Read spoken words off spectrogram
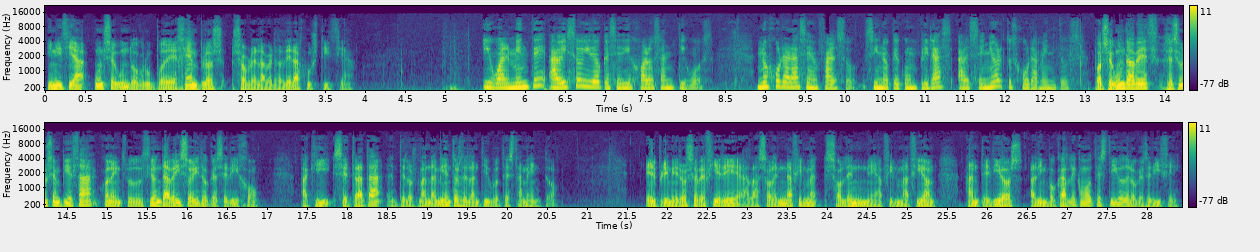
inicia un segundo grupo de ejemplos sobre la verdadera justicia. Igualmente habéis oído que se dijo a los antiguos, no jurarás en falso, sino que cumplirás al Señor tus juramentos. Por segunda vez Jesús empieza con la introducción de habéis oído que se dijo. Aquí se trata de los mandamientos del Antiguo Testamento. El primero se refiere a la solemne, afirmación ante Dios al invocarle como testigo de lo que se dice.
